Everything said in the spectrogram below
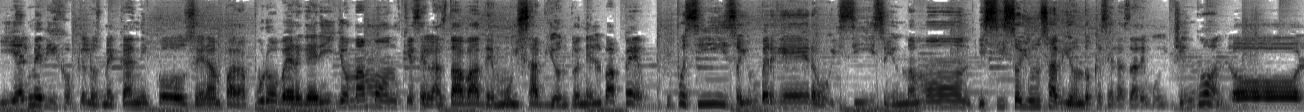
Y él me dijo que los mecánicos eran para puro verguerillo mamón que se las daba de muy sabiondo en el vapeo. Y pues sí, soy un verguero, y sí, soy un mamón, y sí soy un sabiondo que se las da de muy chingón. LOL.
